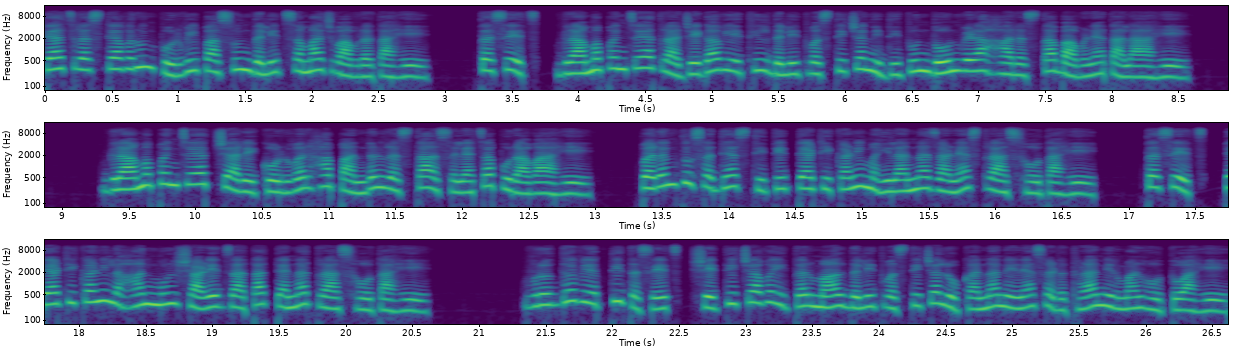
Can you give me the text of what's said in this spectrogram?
त्याच रस्त्यावरून पूर्वीपासून दलित समाज वावरत आहे. तसेच ग्रामपंचायत राजेगाव येथील दलित वस्तीच्या निधीतून दोन वेळा हा रस्ता बावण्यात आला आहे. ग्रामपंचायतच्या रेकॉर्डवर हा पांदण रस्ता असल्याचा पुरावा आहे. परंतु सध्या स्थितीत त्या ठिकाणी महिलांना जाण्यास त्रास होत आहे. तसेच त्या ठिकाणी लहान मूल शाळेत जातात त्यांना त्रास होत आहे. वृद्ध व्यक्ती तसेच शेतीच्या व इतर माल दलित वस्तीच्या लोकांना नेण्यास अडथळा निर्माण होतो आहे.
